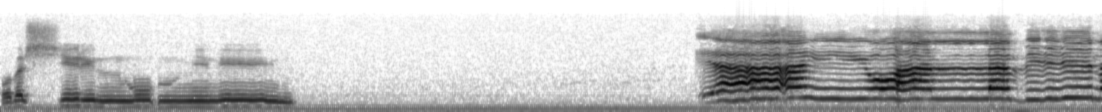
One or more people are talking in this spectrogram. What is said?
وبشر المؤمنين. أيها الذين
